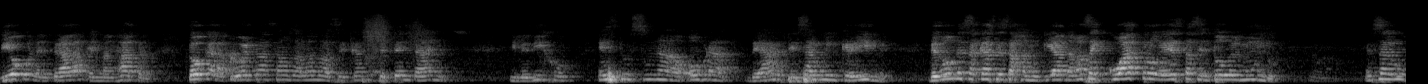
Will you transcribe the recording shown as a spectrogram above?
Vio con la entrada en Manhattan. Toca la puerta, estamos hablando hace casi 70 años. Y le dijo, esto es una obra de arte, es algo increíble. ¿De dónde sacaste esta Hanukkah? Nada más hay cuatro de estas en todo el mundo. Es algo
